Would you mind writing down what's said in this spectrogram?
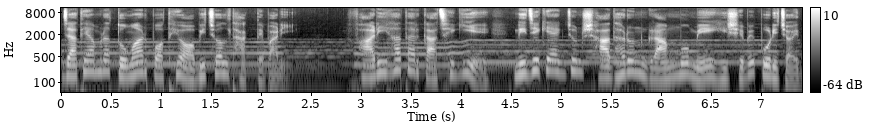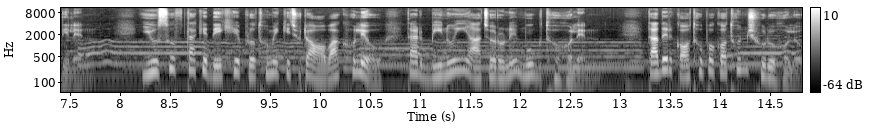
যাতে আমরা তোমার পথে অবিচল থাকতে পারি। ফারিহা তার কাছে গিয়ে নিজেকে একজন সাধারণ গ্রাম্য মেয়ে হিসেবে পরিচয় দিলেন। ইউসুফ তাকে দেখে প্রথমে কিছুটা অবাক হলেও তার বিনয়ী আচরণে মুগ্ধ হলেন। তাদের কথোপকথন শুরু হল।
